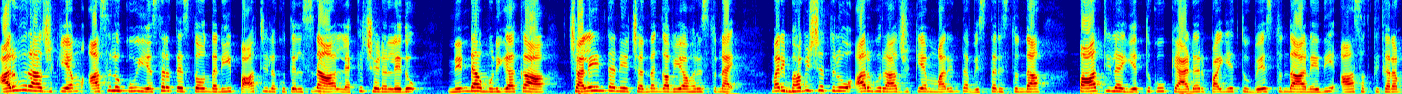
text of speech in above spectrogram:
అరువు రాజకీయం అసలుకు ఎసర తెస్తోందని పార్టీలకు తెలిసినా లెక్క చేయడం లేదు. నిండా మునిగాక చలేంటనే చందంగా వ్యవహరిస్తున్నాయి. మరి భవిష్యత్తులో అరువు రాజకీయం మరింత విస్తరిస్తుందా? పార్టీల ఎత్తుకు క్యాడర్ పై ఎత్తు వేస్తుందా అనేది ఆసక్తికరం.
